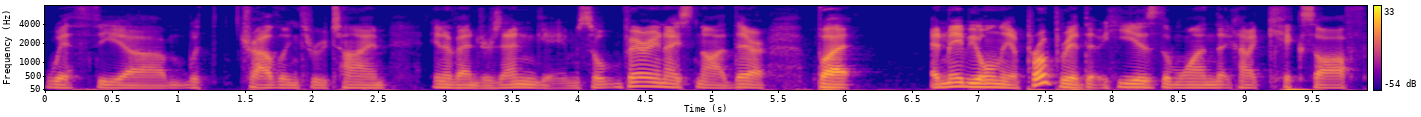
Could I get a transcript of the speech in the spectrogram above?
with the um, with traveling through time in Avengers Endgame. So very nice nod there, but and maybe only appropriate that he is the one that kind of kicks off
